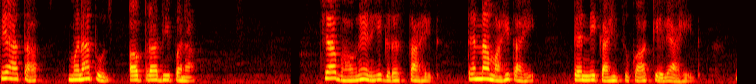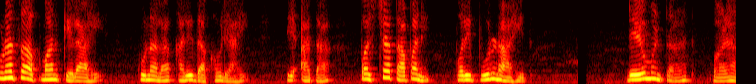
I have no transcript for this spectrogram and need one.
ते आता मनातून अपराधीपणा च्या भावनेने ग्रस्त आहेत. त्यांना माहीत आहे त्यांनी काही चुका केल्या आहेत. कुणाचा अपमान केला आहे कुणाला खाली दाखवले आहे ते आता पश्चातापाने परिपूर्ण आहेत. देव म्हणतात बाळा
